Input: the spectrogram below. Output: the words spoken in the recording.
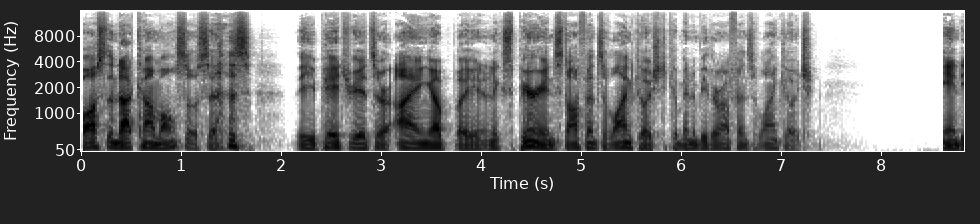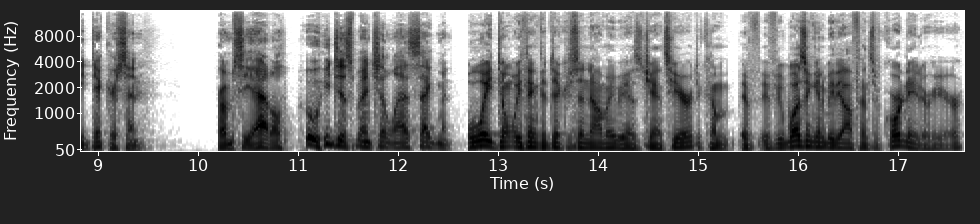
Boston.com also says the Patriots are eyeing up a, an experienced offensive line coach to come in and be their offensive line coach. Andy Dickerson from Seattle, who we just mentioned last segment. Well, wait, don't we think that Dickerson now maybe has a chance here to come? If if he wasn't going to be the offensive coordinator here,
